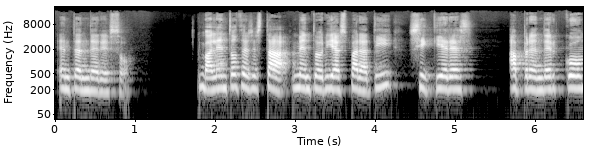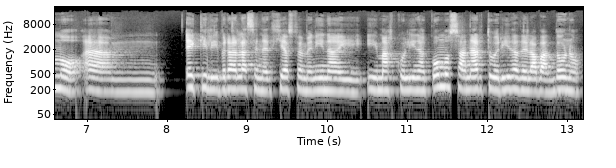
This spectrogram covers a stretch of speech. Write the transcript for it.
entender eso. ¿Vale? Entonces esta mentoría es para ti si quieres aprender cómo equilibrar las energías femenina y, y masculina, cómo sanar tu herida del abandono,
